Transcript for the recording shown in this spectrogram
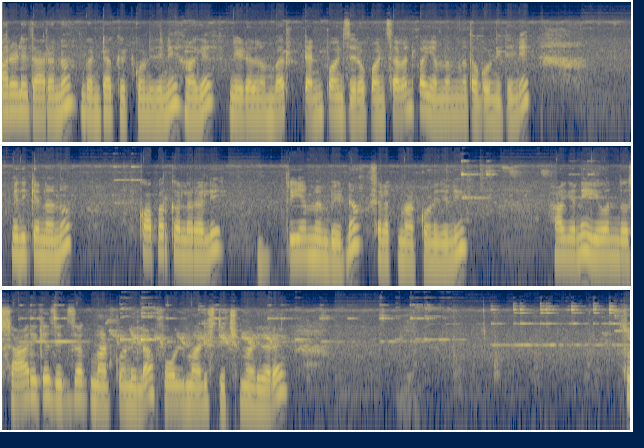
ಆರಳೆ ದಾರನ ಗಂಟಾಕ್ಕೆ ಇಟ್ಕೊಂಡಿದ್ದೀನಿ. ಹಾಗೆ needle number ten point zero point seven five M ಎಮ್ನ ತೊಗೊಂಡಿದ್ದೀನಿ. ಇದಕ್ಕೆ ನಾನು ಕಾಪರ್ ಕಲರಲ್ಲಿ ತ್ರೀ ಎಂ ಎಂ ಬೀಡನ್ನ ಸೆಲೆಕ್ಟ್ ಮಾಡ್ಕೊಂಡಿದ್ದೀನಿ. ಹಾಗೆಯೇ ಈ ಒಂದು ಸಾರಿಗೆ ಜಿಗ್ಜಾಗ್ ಮಾಡ್ಕೊಂಡಿಲ್ಲ ಫೋಲ್ಡ್ ಮಾಡಿ ಸ್ಟಿಚ್ ಮಾಡಿದ್ದಾರೆ. ಸೊ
